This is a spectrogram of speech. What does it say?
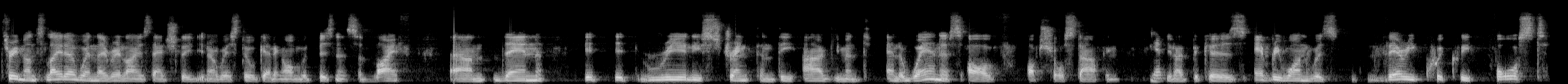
three months later when they realized actually you know we're still getting on with business and life um, then it, it really strengthened the argument and awareness of offshore staffing. Yep. You know, because everyone was very quickly forced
